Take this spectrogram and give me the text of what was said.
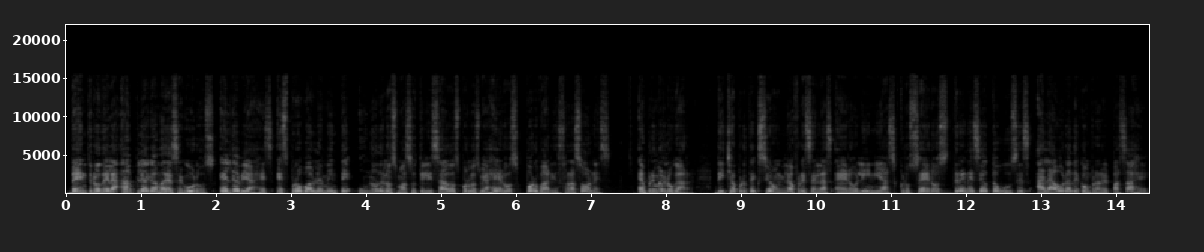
Dentro de la amplia gama de seguros, el de viajes es probablemente uno de los más utilizados por los viajeros por varias razones. En primer lugar, Dicha protección la ofrecen las aerolíneas, cruceros, trenes y autobuses a la hora de comprar el pasaje.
